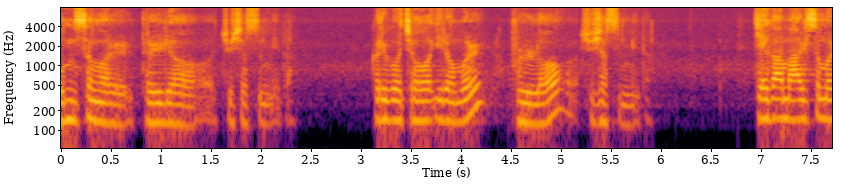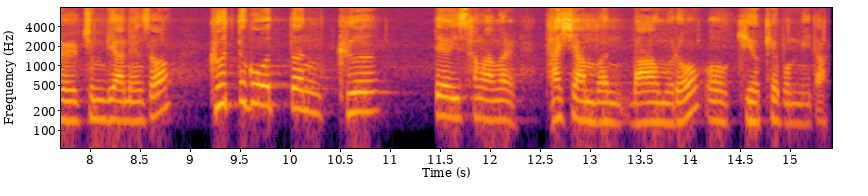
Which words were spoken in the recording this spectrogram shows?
음성을 들려주셨습니다. 그리고 저 이름을 불러주셨습니다. 제가 말씀을 준비하면서 그 뜨거웠던 그 때의 상황을 다시 한번 마음으로 어, 기억해 봅니다.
